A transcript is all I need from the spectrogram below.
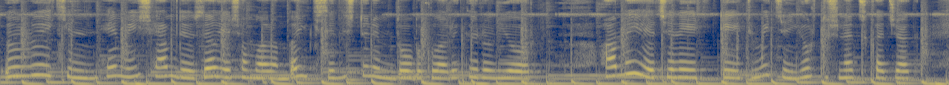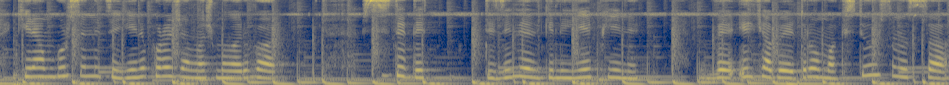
Ünlü ikilinin hem iş hem de özel yaşamlarında yükseliş döneminde oldukları görülüyor. Hande Erçel eğitimi için yurt dışına çıkacak. Kerem Bürsin'in ise yeni proje anlaşmaları var. Siz de, de diziyle ilgili yepyeni ve ilk haberdar olmak istiyorsanızsa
